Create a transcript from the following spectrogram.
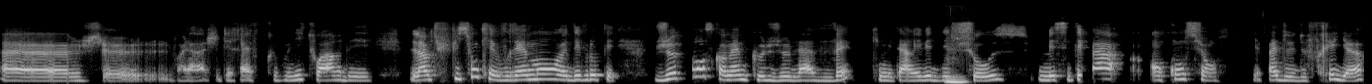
Je, voilà, j'ai des rêves prémonitoires, des, l'intuition qui est vraiment développée. Je pense quand même que je l'avais, qu'il m'était arrivé des Mhm. choses, mais c'était pas en conscience. Il n'y a pas de, de frayeur.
